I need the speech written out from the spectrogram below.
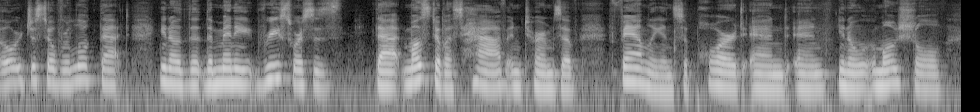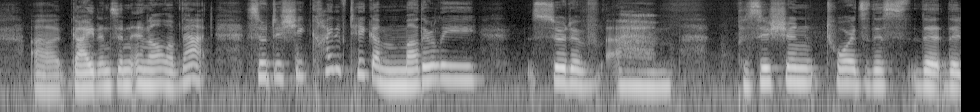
or just overlook that you know the the many resources that most of us have in terms of family and support and and you know emotional uh, guidance and, and all of that. So does she kind of take a motherly sort of um, position towards this the the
